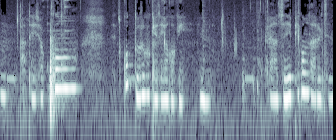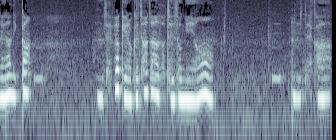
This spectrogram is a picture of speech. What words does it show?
음, 다 되셨고 꼭 누르고 계세요, 거기. 음. 그래야지 피 검사를 진행하니까 음, 새벽에 이렇게 찾아와서 죄송해요. 음, 제가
